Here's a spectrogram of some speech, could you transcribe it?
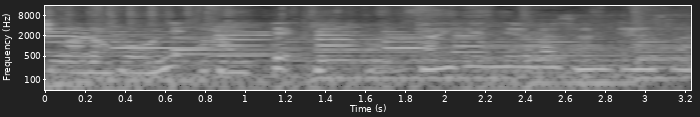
島の方に入ってきます。大変電話3.3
